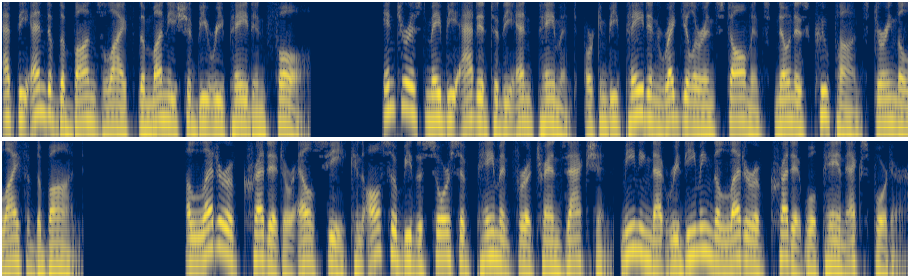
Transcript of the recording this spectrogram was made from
At the end of the bond's life the money should be repaid in full. Interest may be added to the end payment, or can be paid in regular installments known as coupons during the life of the bond. A letter of credit or LC can also be the source of payment for a transaction, meaning that redeeming the letter of credit will pay an exporter.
